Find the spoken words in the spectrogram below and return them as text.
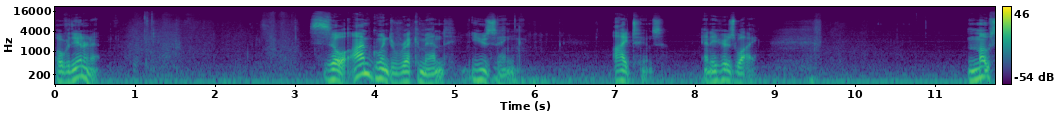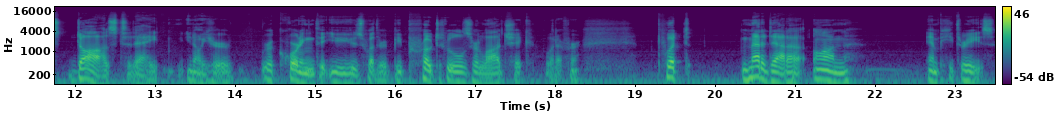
over the internet. So I'm going to recommend using iTunes. And here's why. Most DAWs today, you know, your recording that you use, whether it be Pro Tools or Logic, whatever, put metadata on MP3s.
